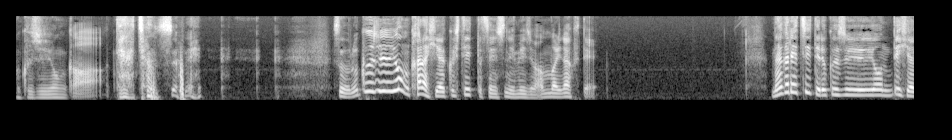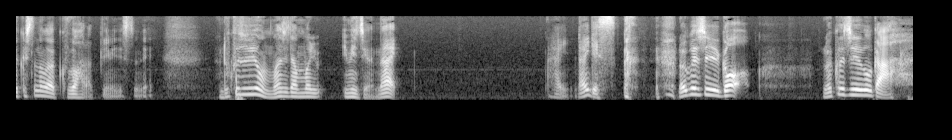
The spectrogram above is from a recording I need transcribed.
ー、64かってなっちゃうんですよね そう、64から飛躍していった選手のイメージはあんまりなくて、流れ着いて64で飛躍したのが桑原っていう意味ですね。64マジであんまりイメージがない。はい、ないです。65。65か。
